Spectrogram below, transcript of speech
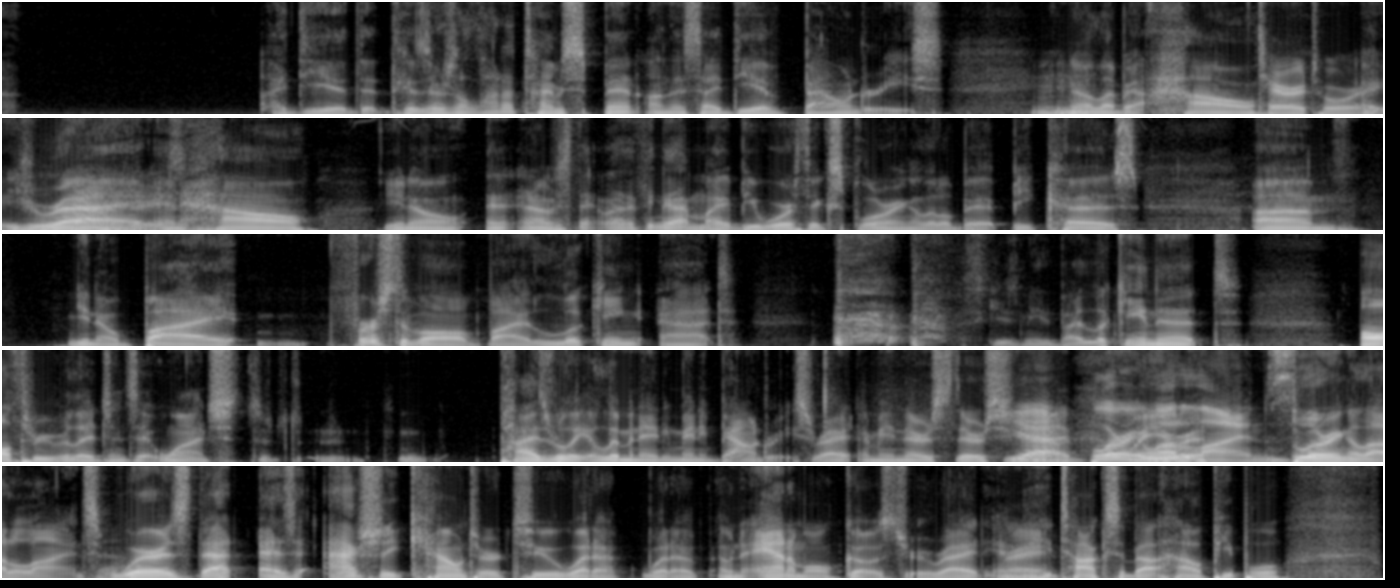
idea that because there's a lot of time spent on this idea of boundaries. You know, Mhm. about how territory. Uh, right, boundaries. and how you know, and, and I was, th- I think that might be worth exploring a little bit because, um, you know, by first of all, by looking at, excuse me, by looking at all three religions at once, Pi is really eliminating many boundaries, right? I mean, there's, there's, you yeah, know, blurring a lot of lines. blurring a lot of lines. Yeah. Whereas that is actually counter to what a what a, an animal goes through, right? And he talks about how people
